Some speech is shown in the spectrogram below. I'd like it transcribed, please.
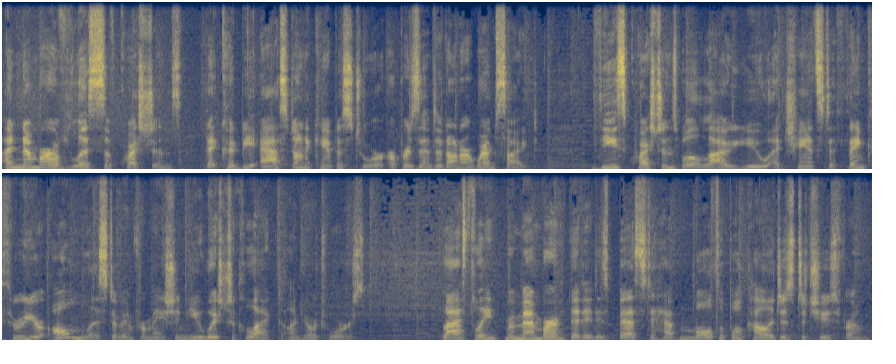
A number of lists of questions that could be asked on a campus tour are presented on our website. These questions will allow you a chance to think through your own list of information you wish to collect on your tours. Lastly, remember that it is best to have multiple colleges to choose from.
